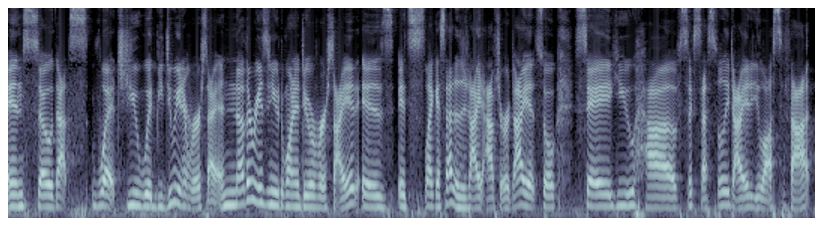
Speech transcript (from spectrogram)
And so that's what you would be doing in reverse diet. Another reason you'd want to do a reverse diet is it's like I said, a diet after a diet. So say you have successfully dieted, you lost the fat.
